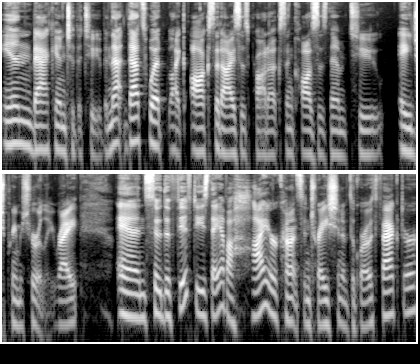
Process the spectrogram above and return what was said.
in back into the tube. And that that's what like oxidizes products and causes them to age prematurely, right? And so the 50s, they have a higher concentration of the growth factor,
